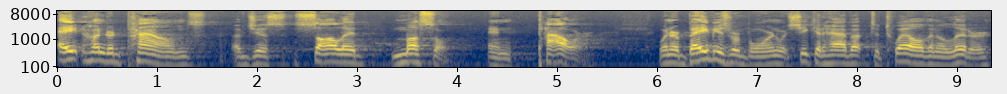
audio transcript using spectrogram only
800 pounds of just solid muscle and power. When her babies were born, which she could have up to 12 in a litter,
